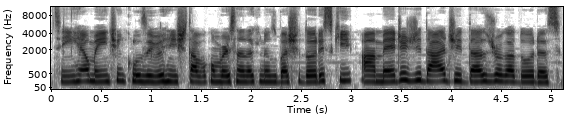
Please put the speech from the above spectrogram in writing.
Sim, realmente, inclusive a gente estava conversando aqui nos bastidores que a média de idade das jogadoras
